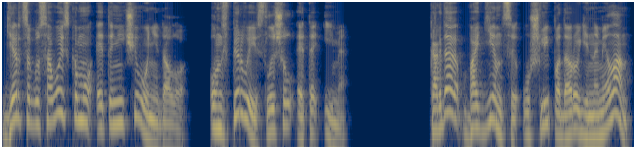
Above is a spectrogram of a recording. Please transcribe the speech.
Герцогу Савойскому это ничего не дало. Он впервые слышал это имя. Когда богемцы ушли по дороге на Милан,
